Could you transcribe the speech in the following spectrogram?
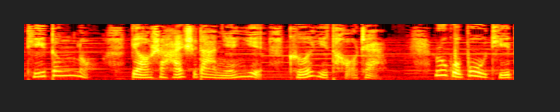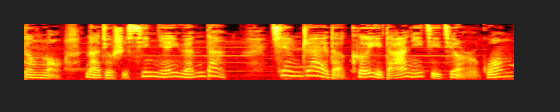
提灯笼表示还是大年夜，可以讨债。如果不提灯笼，那就是新年元旦，欠债的可以打你几记耳光，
